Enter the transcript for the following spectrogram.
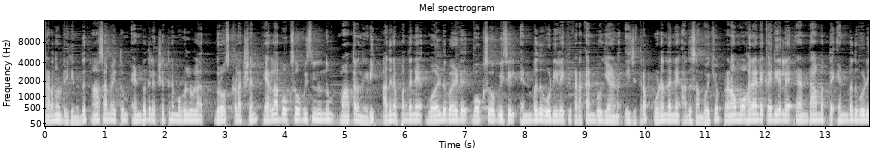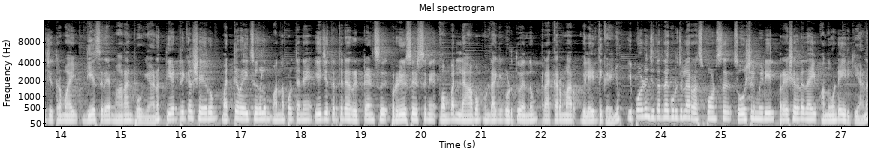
നടന്നുകൊണ്ടിരിക്കുന്നത്. ആ സമയത്തും എൺപത് ലക്ഷത്തിന് മുകളിലുള്ള ഗ്രോസ് കളക്ഷൻ കേരള ബോക്സ് ഓഫീസിൽ നിന്നും മാത്രം നേടി. അതിനൊപ്പം തന്നെ വേൾഡ് വൈഡ് ബോക്സ് ഓഫീസിൽ എൺപത് കോടിയിലേക്ക് കടക്കാൻ പോവുകയാണ് ഈ ചിത്രം. ഉടൻ തന്നെ അത് സംഭവിക്കും. പ്രണവ് മോഹൻലാലിന്റെ കരിയറിലെ രണ്ടാമത്തെ എൺപത് കോടി ചിത്രമായി ഡി എസ് ഇറെ മാറാൻ പോവുകയാണ്. തിയേറ്ററിക്കൽ ഷെയറും മറ്റ് റേറ്റ്സുകളും വന്നപ്പോൾ തന്നെ ഈ ചിത്രത്തിന്റെ റിട്ടേൺസ് പ്രൊഡ്യൂസേഴ്സിന് വമ്പൻ ലാഭം ഉണ്ടാക്കി കൊടുത്തു എന്നും ട്രാക്കർമാർ വിലയിരുത്തി കഴിഞ്ഞു. ഇപ്പോഴും ചിത്രത്തെക്കുറിച്ചുള്ള റെസ്പോൺസ് സോഷ്യൽ മീഡിയയിൽ പ്രേക്ഷകരുടേതായി വന്നുകൊണ്ടേയിരിക്കുകയാണ്.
